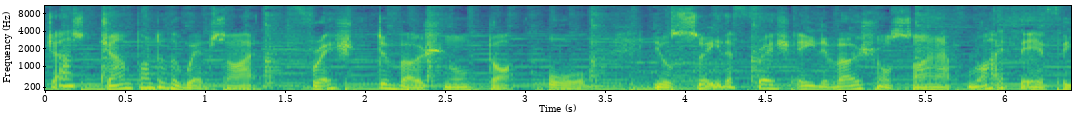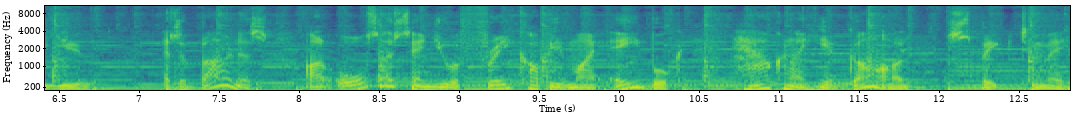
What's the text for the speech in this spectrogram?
just jump onto the website freshdevotional.org. You'll see the Fresh E devotional sign up right there for you. As a bonus, I'll also send you a free copy of my ebook, How Can I Hear God Speak to Me?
